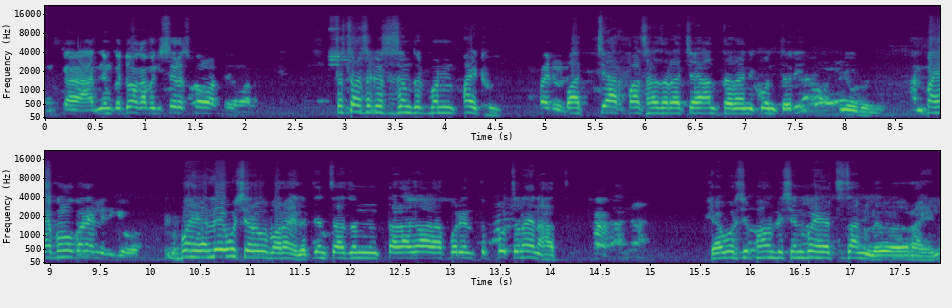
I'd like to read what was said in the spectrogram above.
मग का- आज नेमकं दोघापैकी सरस कोण वाटतंय तुम्हाला? तसं असं कसं समजेल पण फाईट होईल. फाईट होईल. पाच चार पाच हजाराच्या अंतराने कोणतरी निवडून येईल. आणि बाह्या पण उभा राहिले की घेऊ भैया लय उशिरा उभा राहिला. त्यांचा अजून तळागाळापर्यंत पोच नाही ना हात. हा. ह्या वर्षी फाउंडेशन भयाचं चांगलं राहील.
